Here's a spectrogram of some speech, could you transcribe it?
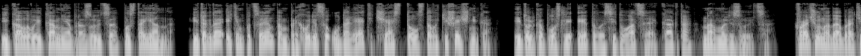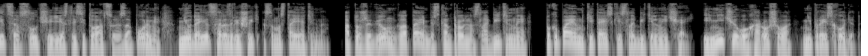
и каловые камни образуются постоянно. И тогда этим пациентам приходится удалять часть толстого кишечника. И только после этого ситуация как-то нормализуется. К врачу надо обратиться в случае, если ситуацию с запорами не удается разрешить самостоятельно. А то живем, глотаем бесконтрольно слабительные, покупаем китайский слабительный чай. И ничего хорошего не происходит.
